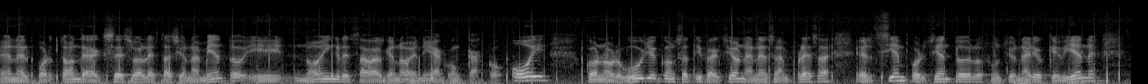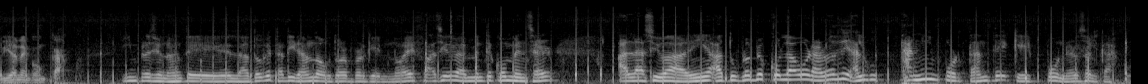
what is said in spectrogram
en el portón de acceso al estacionamiento y no ingresaba el que no venía con casco. Hoy, con orgullo y con satisfacción en esa empresa, el 100% de los funcionarios que vienen, vienen con casco. Impresionante el dato que está tirando, doctor, porque no es fácil realmente convencer a la ciudadanía, a tus propios colaboradores de algo tan importante que es ponerse el casco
